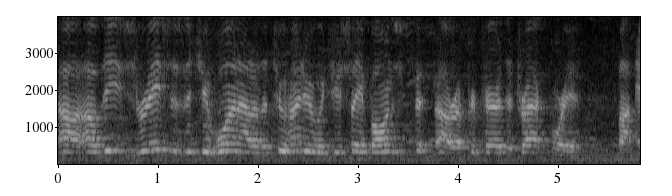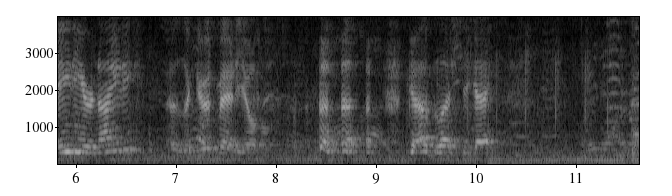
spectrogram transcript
uh, of these races that you've won out of the 200 would you say Bones fit, uh, prepared the track for you? About 80 or 90? There's a good many of them. God bless you, guy.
